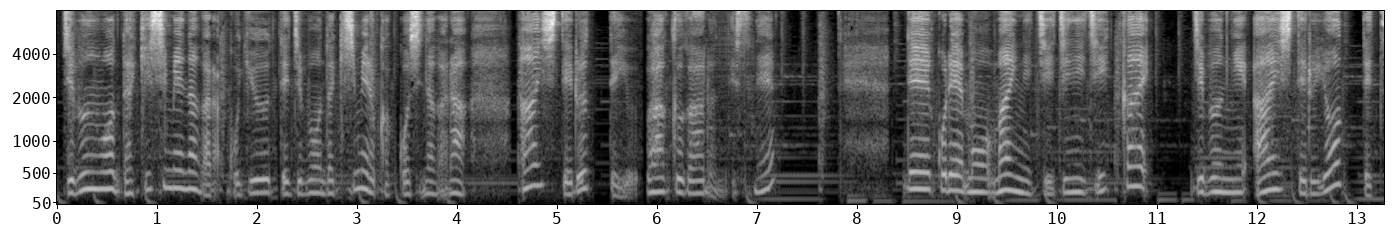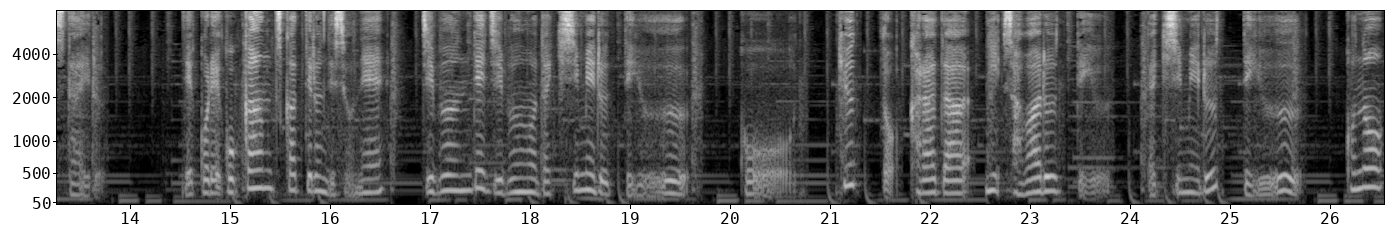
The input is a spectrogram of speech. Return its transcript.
自分を抱きしめながらこうギューって自分を抱きしめる格好をしながら愛してるっていうワークがあるんですね。で、これもう毎日一日一回自分に愛してるよって伝える。で、これ五感使ってるんですよね。自分で自分を抱きしめるっていう、こう、キュッと体に触るっていう、抱きしめるっていう、この、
